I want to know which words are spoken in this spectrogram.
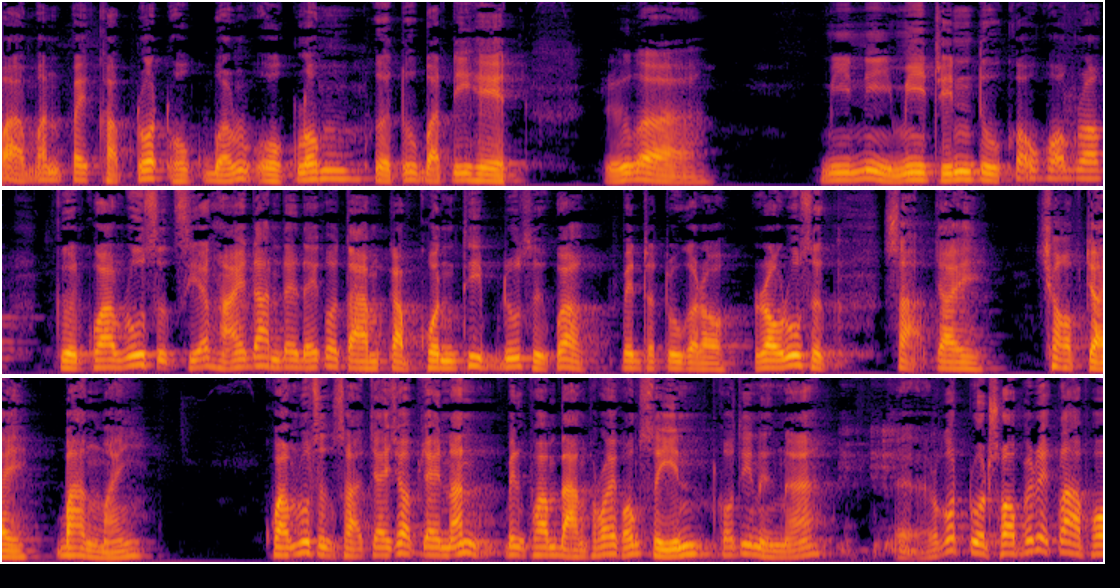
ว่ามันไปขับรถอกบวนอกล้มเกิดอุบัติเหตุ หรือว่ามีหนี้มีสินถูกเขาฟ้องร้องเกิดความรู้สึกเสียหายด้านใดๆก็ตามกับคนที่รู้สึกว่าเป็นศัตรูกับเรา เรารู้สึกสะใจชอบใจบ้างไหม ความรู้สึกสะใจชอบใจนั้น เป็นความด่างพร้อยของศีลข้อที่หนึ่งนะเราก็ตรวจสอบไปเรื่อยกล้าพอ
